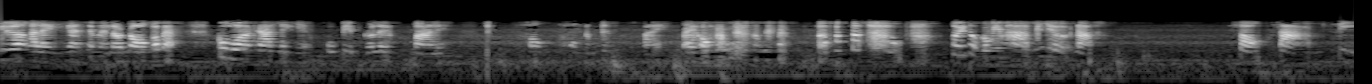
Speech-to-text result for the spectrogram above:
เหมือนเรื่องอะไรอย่างเงี้ยใช่ไหมแล้วน้องก็แบบกลัวกันอะไรเงี้ยครูปิ่มก็เลยมาเลย ห้องห้องน้ำดื่มไป ไปห้องน้ำดื่มกัน เฮ้ยหนูก็มีพาไม่เยอะนะสองสามสี่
